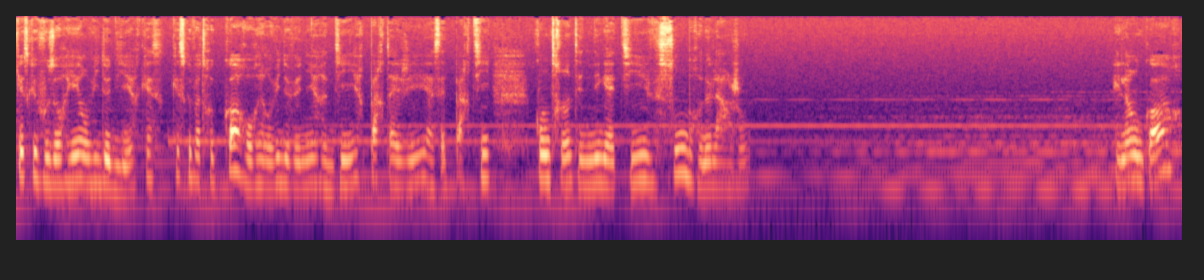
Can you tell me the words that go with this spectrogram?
Qu'est-ce que vous auriez envie de dire Qu'est-ce que votre corps aurait envie de venir dire, partager à cette partie contrainte et négative, sombre de l'argent Et là encore,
